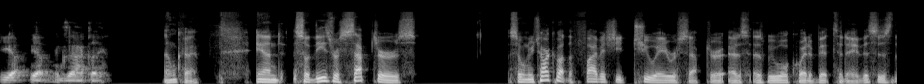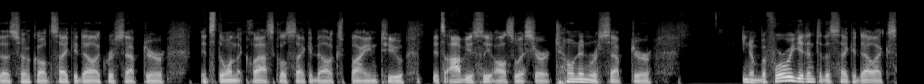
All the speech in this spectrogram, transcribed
Yep. Yep. Exactly. Okay. And so these receptors so when we talk about the 5-HT2A receptor, as as we will quite a bit today, this is the so-called psychedelic receptor. It's the one that classical psychedelics bind to. It's obviously also a serotonin receptor. You know, before we get into the psychedelics,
